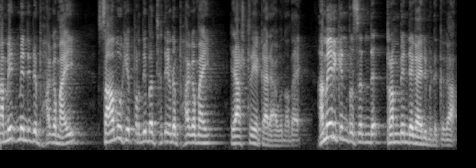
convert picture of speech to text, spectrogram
കമ്മിറ്റ്മെന്റിന്റെ ഭാഗമായി സാമൂഹ്യ പ്രതിബദ്ധതയുടെ ഭാഗമായി രാഷ്ട്രീയക്കാരാകുന്നത് അമേരിക്കൻ പ്രസിഡന്റ് ട്രംപിന്റെ കാര്യം എടുക്കുക.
